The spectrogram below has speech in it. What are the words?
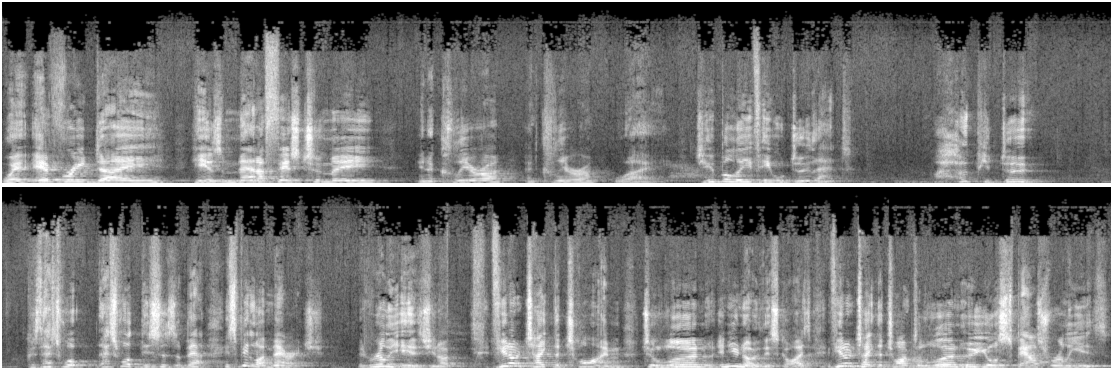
where every day He is manifest to me in a clearer and clearer way. Do you believe He will do that? I hope you do. Because that's what, that's what this is about. It's a bit like marriage. It really is, you know. If you don't take the time to learn, and you know this, guys, if you don't take the time to learn who your spouse really is,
